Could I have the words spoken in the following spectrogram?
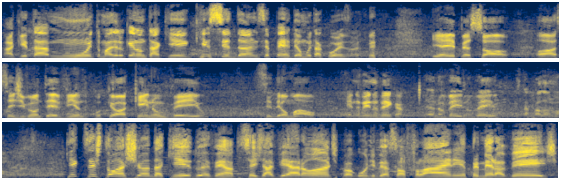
Aqui tá muito maneiro quem não tá aqui, que se dane, você perdeu muita coisa. e aí, pessoal? Ó, vocês deviam ter vindo, porque ó, quem não veio, se deu mal. Quem não veio, não veio, cara. Eu não veio, não veio. Você tá falando mal. O que, que vocês estão achando aqui do evento? Vocês já vieram antes para algum diversão offline, primeira vez?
